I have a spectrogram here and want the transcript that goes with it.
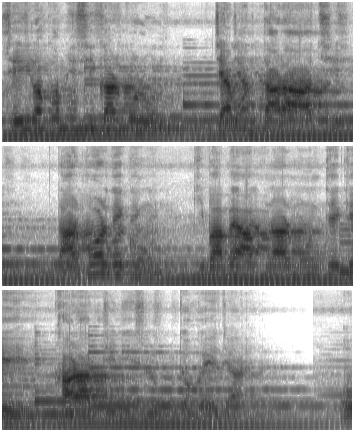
সেই রকমই স্বীকার করুন যেমন তারা আছে। তারপর দেখুন কীভাবে আপনার মন থেকে খারাপ জিনিস লুপ্ত হয়ে যায়? ও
